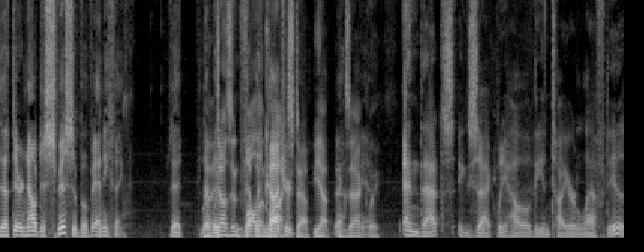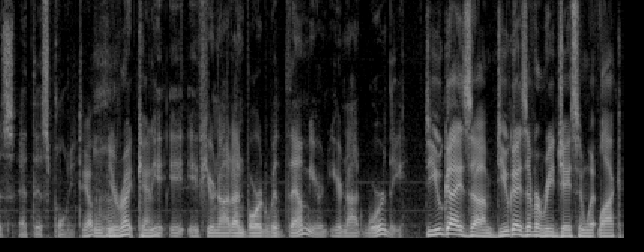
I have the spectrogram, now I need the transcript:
that they're now dismissive of anything that, that, would, doesn't fall in contra- lockstep. Yeah, exactly. Yeah. And that's exactly how the entire left is at this point. Yep, Mm-hmm. you're right, Kenny. I- i- If you're not on board with them, you're you're not worthy. Do you guys um, do you guys ever read Jason Whitlock?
